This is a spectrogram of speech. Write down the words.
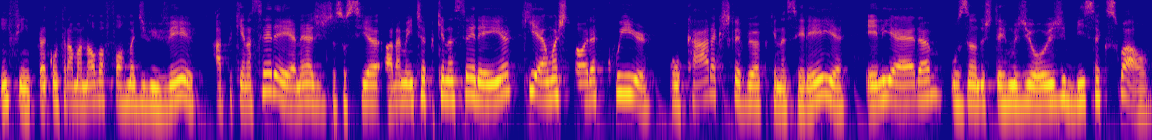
enfim, para encontrar uma nova forma de viver, a Pequena Sereia, né? A gente associa claramente a Pequena Sereia, que é uma história queer. O cara que escreveu a Pequena Sereia, ele era, usando os termos de hoje, bissexual,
